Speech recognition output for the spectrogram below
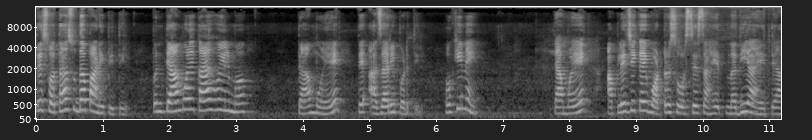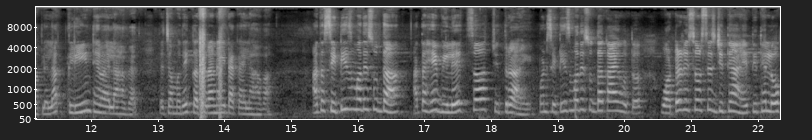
ते स्वतःसुद्धा पाणी पितील. पण त्यामुळे काय होईल मग? त्यामुळे ते आजारी पडतील. हो की नाही? त्यामुळे आपले जे काही वॉटर सोर्सेस आहेत नदी आहेत ते आपल्याला क्लीन ठेवायला हव्यात. त्याच्यामध्ये कचरा नाही टाकायला हवा. आता सिटीजमध्ये सुद्धा आता हे विलेजचं चित्र आहे. पण सिटीजमध्ये सुद्धा काय होतं? वॉटर रिसोर्सेस जिथे आहेत तिथे लोक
